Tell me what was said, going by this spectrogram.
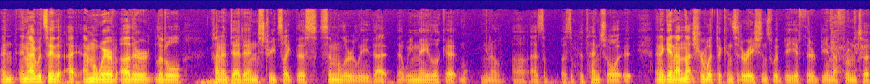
And, and I would say that I, I'm aware of other little kind of dead-end streets like this similarly that, that we may look at, you know, uh, as a, as a potential. It- And again, I'm not sure what the considerations would be, if there'd be enough room to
